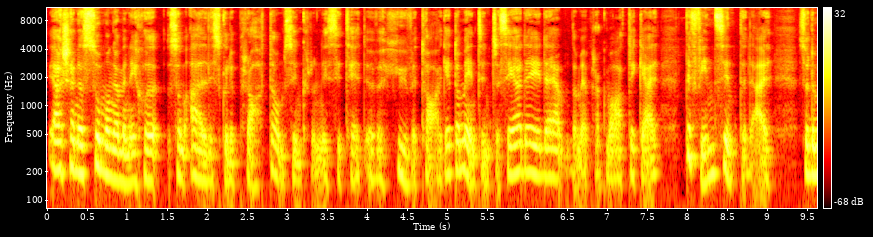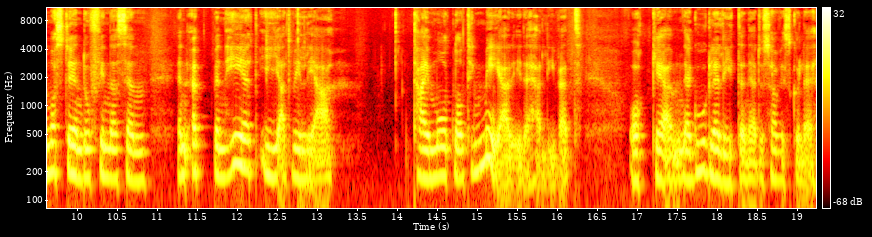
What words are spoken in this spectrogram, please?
jag känner så många människor som aldrig skulle prata om synkronicitet överhuvudtaget. De är inte intresserade i det, de är pragmatiker. Det finns inte där. Så det måste ändå finnas en, en öppenhet i att vilja ta emot någonting mer i det här livet. Och eh, jag googlade lite när du sa att vi skulle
